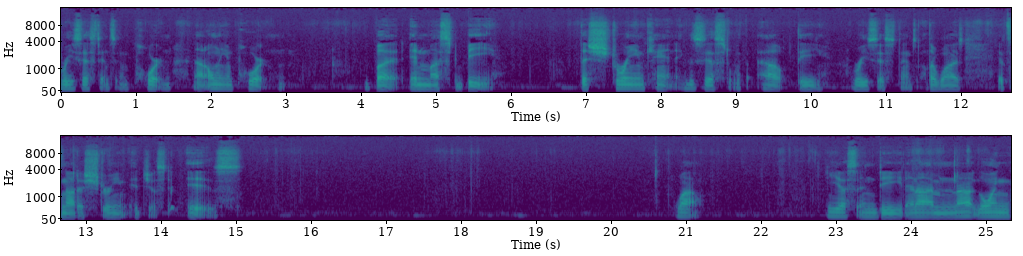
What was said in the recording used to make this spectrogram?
resistance important. Not only important, but it must be. The stream can't exist without the resistance. Otherwise, it's not a stream, it just is. Wow. Yes, indeed. And I'm not going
